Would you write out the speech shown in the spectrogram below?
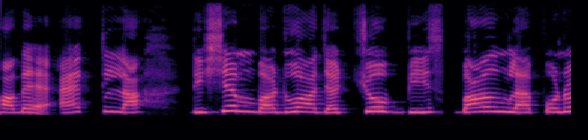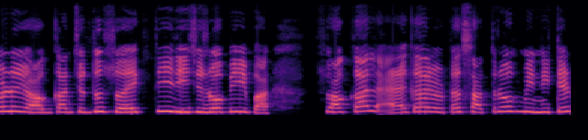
হবে। একলা ডিসেম্বর দু হাজার চব্বিশ, বাংলা পনেরোই অজ্ঞান, চোদ্দোশো একত্রিশ রবিবার সকাল এগারোটা সতেরো মিনিটের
